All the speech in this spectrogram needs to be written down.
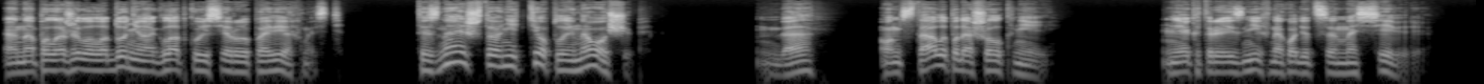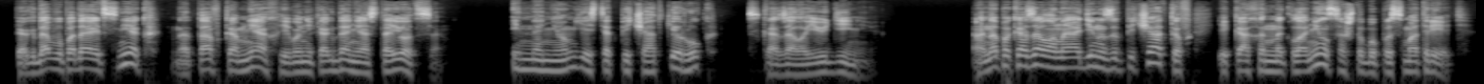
Она положила ладони на гладкую серую поверхность. «Ты знаешь, что они теплые на ощупь?» «Да». Он встал и подошел к ней. Некоторые из них находятся на севере. Когда выпадает снег, на тав камнях его никогда не остается. «И на нем есть отпечатки рук», — сказала Юдини. Она показала на один из отпечатков, и Кахан наклонился, чтобы посмотреть.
